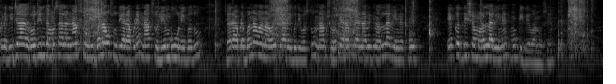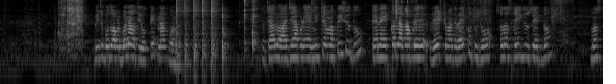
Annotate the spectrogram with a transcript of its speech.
અને બીજા રોજિંદા મસાલા નાખશું એ બનાવશું ત્યારે આપણે. નાખશું લીંબુ ને એ બધું. જ્યારે આપણે બનાવવાના હોય ત્યારે એ બધી વસ્તુ નાખશું. અત્યારે આપણે એને રીતના હલાવીને ખૂબ એક જ દિશામાં હલાવીને મૂકી દેવાનું છે. બીજું બધું આપણે બનાવતી વખતે નાખવાનું છે. તો ચાલો આજે આપણે મિક્સરમાં પીસ્યું હતું તેને એક કલાક આપણે રેસ્ટ માટે રાખ્યું હતું જો. સરસ થઈ ગયું છે એકદમ. મસ્ત.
